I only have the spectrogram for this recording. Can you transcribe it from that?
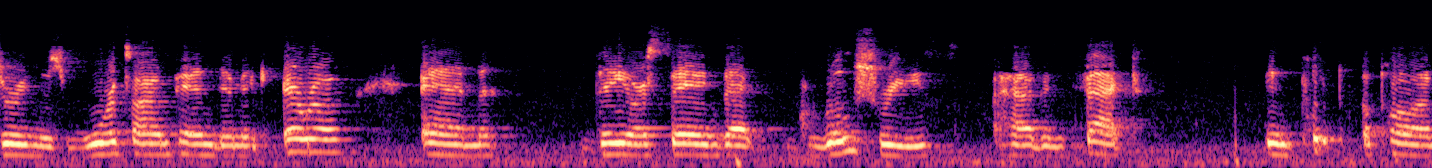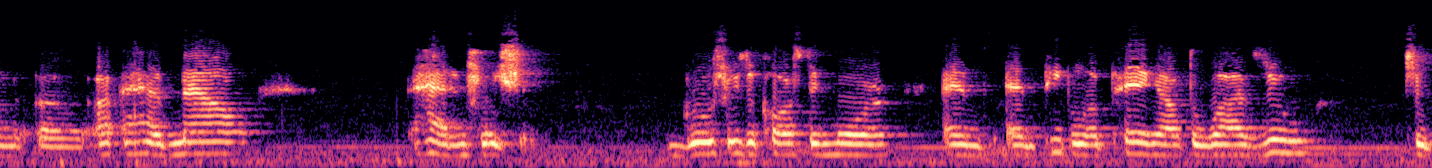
during this wartime pandemic era, and they are saying that groceries have in fact been put upon uh, have now had inflation. Groceries are costing more, and and people are paying out the wazoo to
